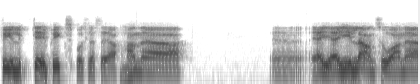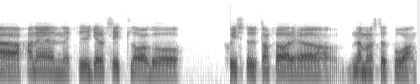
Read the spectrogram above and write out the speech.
Fylke i Pixbo skulle jag säga. Han är... Eh, jag, jag gillar han så. Han är, han är en krigare för sitt lag och schysst utanför eh, när man har stött på honom.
